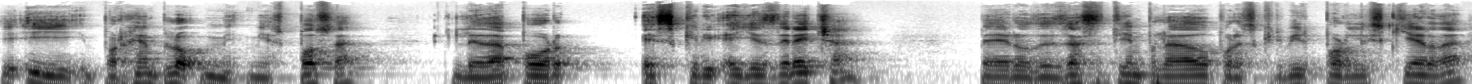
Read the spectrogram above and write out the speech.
y, por ejemplo, mi esposa, le da por escribir, ella es derecha, pero desde hace tiempo le ha dado por escribir por la izquierda,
